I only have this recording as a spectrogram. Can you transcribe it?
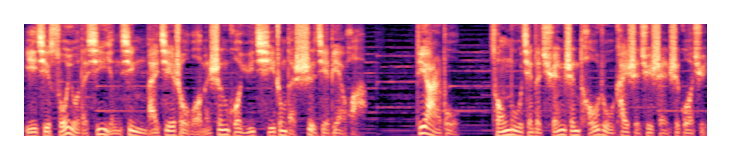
以其所有的新颖性来接受我们生活于其中的世界变化。第二步，从目前的全神投入开始去审视过去，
